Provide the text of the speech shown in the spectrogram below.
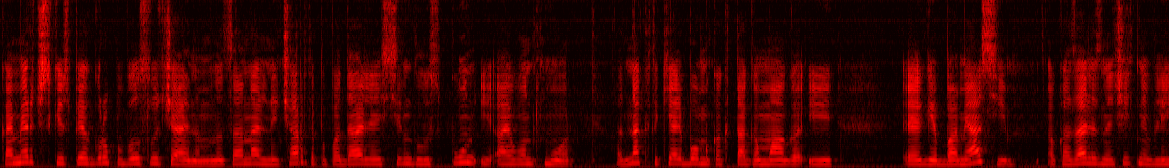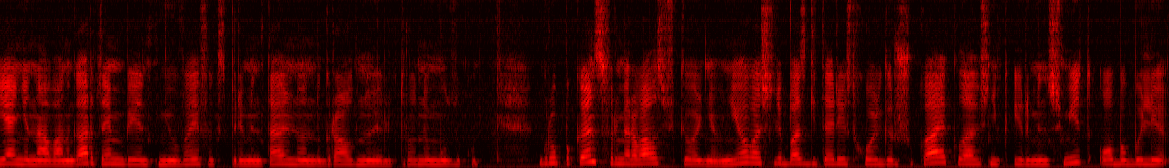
Коммерческий успех группы был случайным. В национальные чарты попадали синглы Spoon и I Want More. Однако такие альбомы, как Тага Мага и Эге Бамяси, оказали значительное влияние на авангард, ambient, new wave, экспериментальную, андеграундную электронную музыку. Группа Кен сформировалась в Кёльне. В нее вошли бас-гитарист Хольгер Шукай, клавишник Ирмин Шмидт. Оба были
